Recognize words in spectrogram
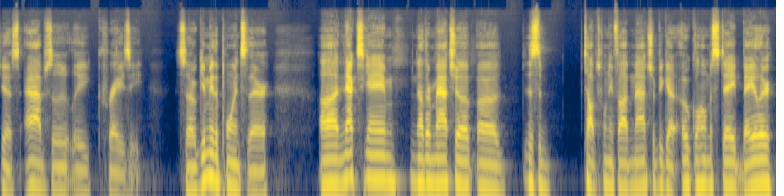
Just absolutely crazy. So give me the points there. Uh, next game, another matchup. Uh, this is a top 25 matchup. You got Oklahoma State, Baylor.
